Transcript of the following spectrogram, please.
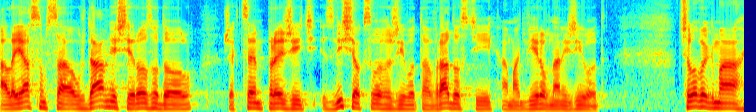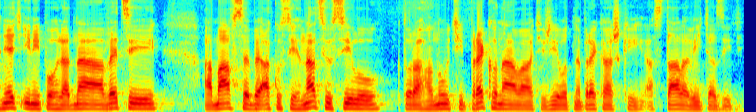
ale ja som sa už dávnejšie rozhodol, že chcem prežiť zvyšok svojho života v radosti a mať vyrovnaný život. Človek má hneď iný pohľad na veci a má v sebe akúsi hnaciu silu, ktorá ho núti prekonávať životné prekážky a stále výťaziť.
